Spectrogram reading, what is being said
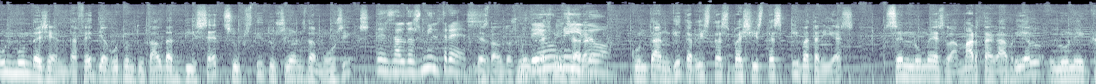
un munt de gent. De fet, hi ha hagut un total de 17 substitucions de músics Des del 2003. des del 2003 fins ara, comptant guitarristes, baixistes i bateries, sent només la Marta Gabriel l'únic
